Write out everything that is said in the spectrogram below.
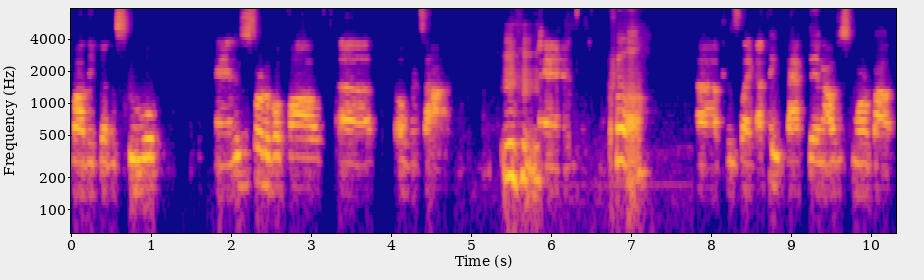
while they go to school. And it just sort of evolved uh, over time. Mm-hmm. And Cool. because, like, I think back then I was just more about,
